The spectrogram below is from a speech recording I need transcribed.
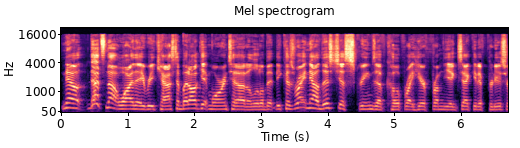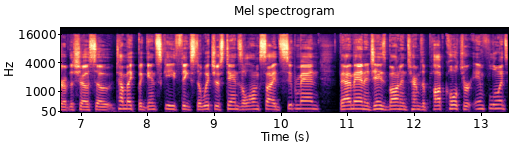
Now, that's not why they recast him, but I'll get more into that a little bit because right now this just screams of cope right here from the executive producer of the show. So, Tomek Baginski thinks The Witcher stands alongside Superman, Batman, and James Bond in terms of pop culture influence,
